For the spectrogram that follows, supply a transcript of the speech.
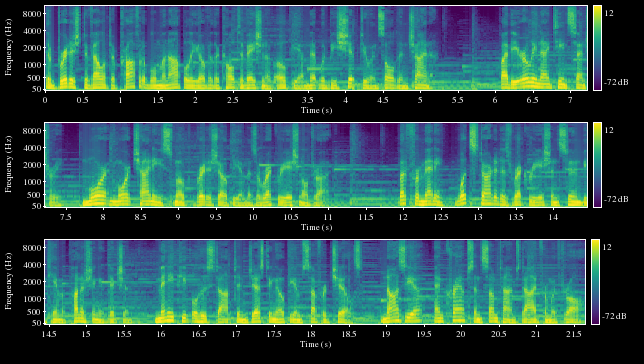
the British developed a profitable monopoly over the cultivation of opium that would be shipped to and sold in China. By the early 19th century, more and more Chinese smoked British opium as a recreational drug. But for many, what started as recreation soon became a punishing addiction. Many people who stopped ingesting opium suffered chills, nausea, and cramps and sometimes died from withdrawal.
